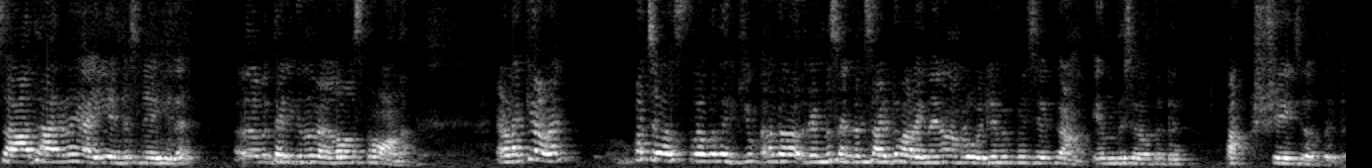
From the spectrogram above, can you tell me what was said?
സാധാരണയായി എന്റെ സ്നേഹിതൻ ധരിക്കുന്നത് വെള്ള വസ്ത്രമാണ്. ഇടയ്ക്ക് അവൻ പച്ച വസ്ത്രമൊക്കെ ധരിക്കും എന്നൊക്കെ രണ്ട് സെന്റൻസ് ആയിട്ട് പറയുന്നതിന് നമ്മൾ ഒരുമിപ്പിച്ചേക്കാണ് എന്ത് ചേർത്തിട്ട്? പക്ഷേ ചേർത്തിട്ട്.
